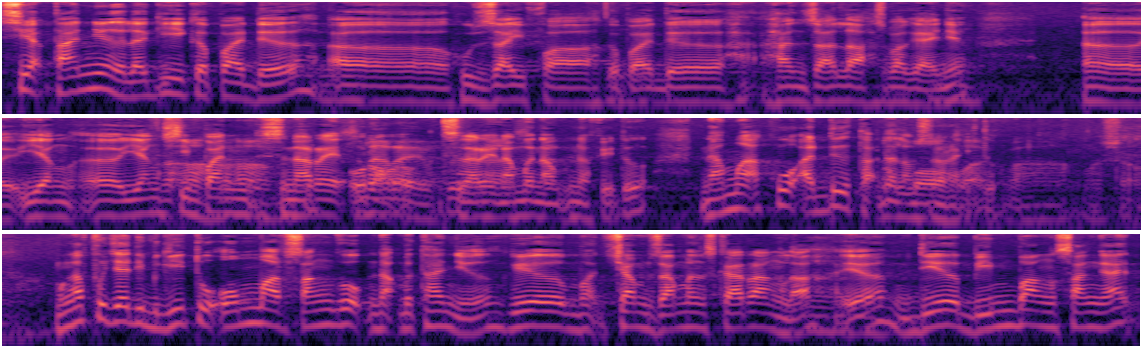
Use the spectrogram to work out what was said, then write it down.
siap tanya lagi kepada uh, Huzaifah, kepada Hanzalah sebagainya. Hmm. Uh, yang uh, yang ah, simpan uh, uh, senarai orang senarai, senarai nama munafik itu nama aku ada tak dalam senarai itu mengapa jadi begitu Omar sanggup nak bertanya dia macam zaman sekarang lah hmm. ya dia bimbang sangat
